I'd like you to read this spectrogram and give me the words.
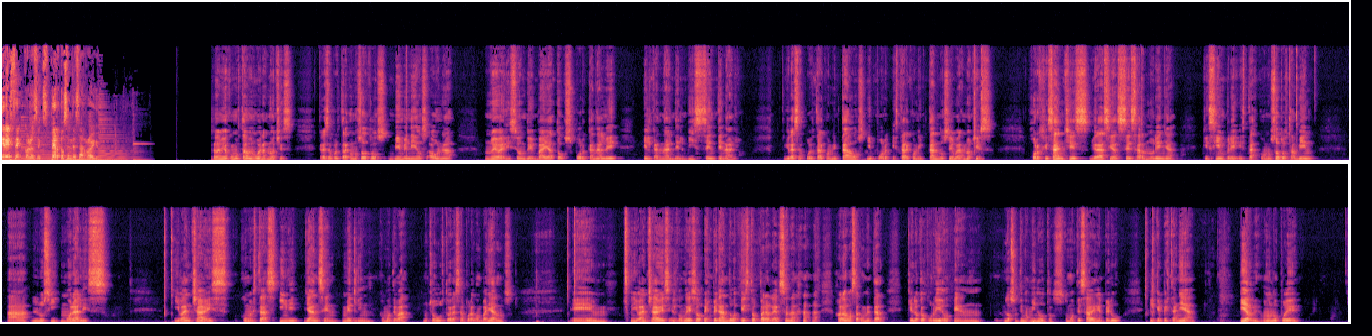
Crece con los expertos en desarrollo. ¿Qué tal amigos? ¿Cómo están? Buenas noches. Gracias por estar con nosotros. Bienvenidos a una nueva edición de Vaya Talks por Canal B, el canal del Bicentenario. Gracias por estar conectados y por estar conectándose. Buenas noches, Jorge Sánchez. Gracias, César Nureña, que siempre estás con nosotros. También a Lucy Morales. Iván Chávez, ¿cómo estás? Ingrid Jansen Medlin, ¿cómo te va? Mucho gusto, gracias por acompañarnos. Em, Iván Chávez, el Congreso esperando esto para reaccionar. Ahora vamos a comentar qué es lo que ha ocurrido en los últimos minutos. Como usted sabe, en el Perú, el que pestañea pierde. Uno no puede,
